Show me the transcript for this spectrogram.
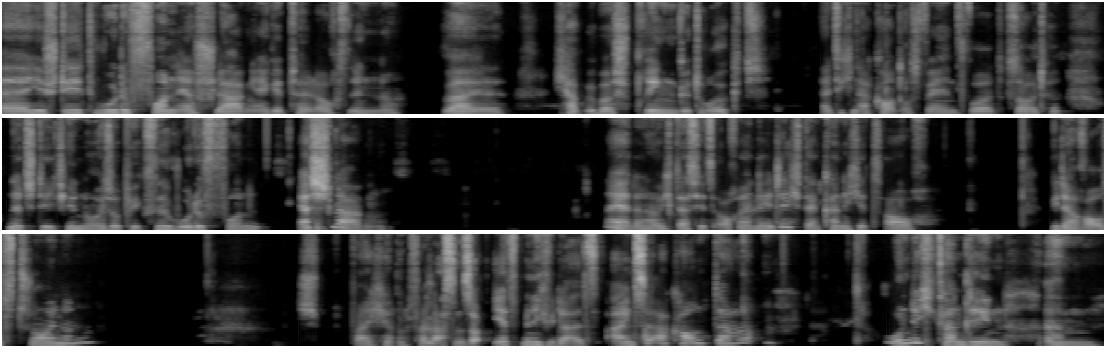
Äh, hier steht, wurde von erschlagen. Ergibt halt auch Sinn, ne? Weil ich habe überspringen gedrückt, als ich einen Account auswählen sollte. Und jetzt steht hier, Neusopixel wurde von erschlagen. Naja, dann habe ich das jetzt auch erledigt. Dann kann ich jetzt auch wieder rausjoinen. Speichern und verlassen. So, jetzt bin ich wieder als Einzelaccount da. Und ich kann den, ähm,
